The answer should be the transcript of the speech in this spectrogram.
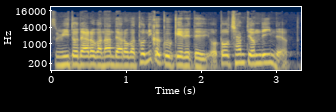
罪人であろうが何であろうがとにかく受け入れてお父ちゃんって呼んでいいんだよと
